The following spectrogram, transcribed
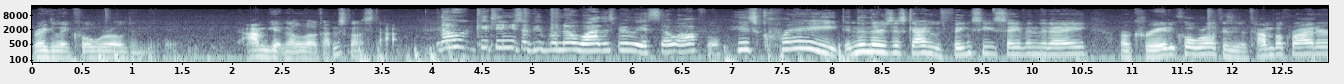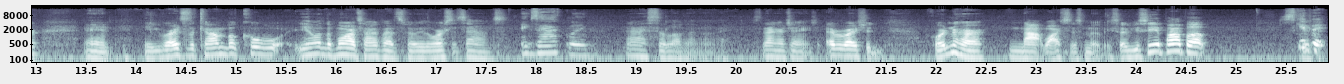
regulate Cool World, and I'm getting a look. I'm just gonna stop. No, continue so people know why this movie is so awful. It's great. And then there's this guy who thinks he's saving the day or created Cool World because he's a comic book writer, and he writes the comic book Cool. You know, the more I talk about this movie, the worse it sounds. Exactly. I still love that movie. It's not gonna change. Everybody should, according to her, not watch this movie. So if you see it pop up, Skip it.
